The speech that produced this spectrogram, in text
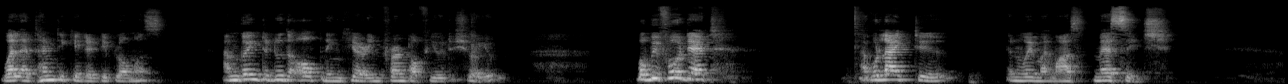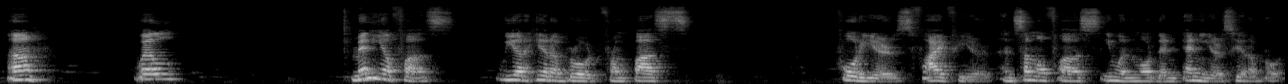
well authenticated diplomas I'm going to do the opening here in front of you to show you. But before that, I would like to convey my message. Uh, well, many of us, we are here abroad from past four years, five years, and some of us even more than 10 years here abroad.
